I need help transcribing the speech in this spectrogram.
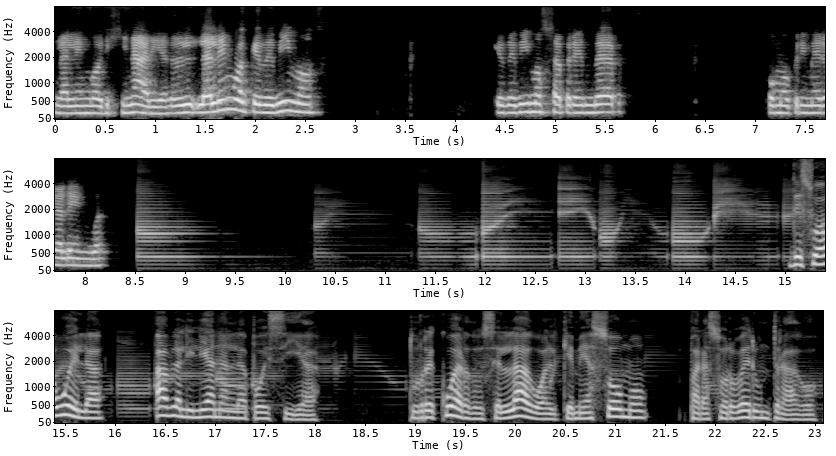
la lengua originaria, la lengua que debimos, que debimos aprender como primera lengua. De su abuela habla Liliana en la poesía. Tu recuerdo es el lago al que me asomo para sorber un trago.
